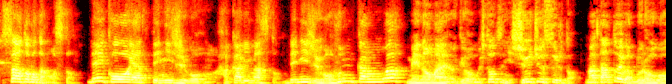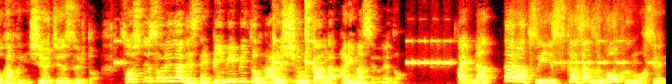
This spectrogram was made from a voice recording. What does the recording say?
スタートボタンを押すと。で、こうやって25分測りますと。で、25分間は目の前の業務一つに集中すると。まあ、例えばブログを書くに集中すると。そしてそれがですね、PPP となる瞬間がありますよねと。はい、なったら次、すかさず5分を設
